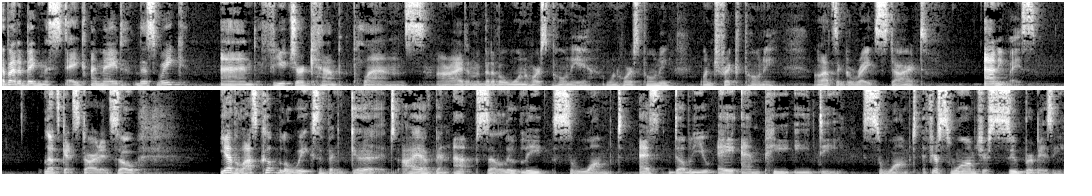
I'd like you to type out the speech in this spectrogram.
about a big mistake I made this week, and future camp plans. All right, I'm a bit of a one horse pony. One horse pony? One trick pony. Well, that's a great start. Anyways, let's get started. So, yeah, the last couple of weeks have been good. I have been absolutely swamped. S W A M P E D. Swamped. If you're swamped, you're super busy.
